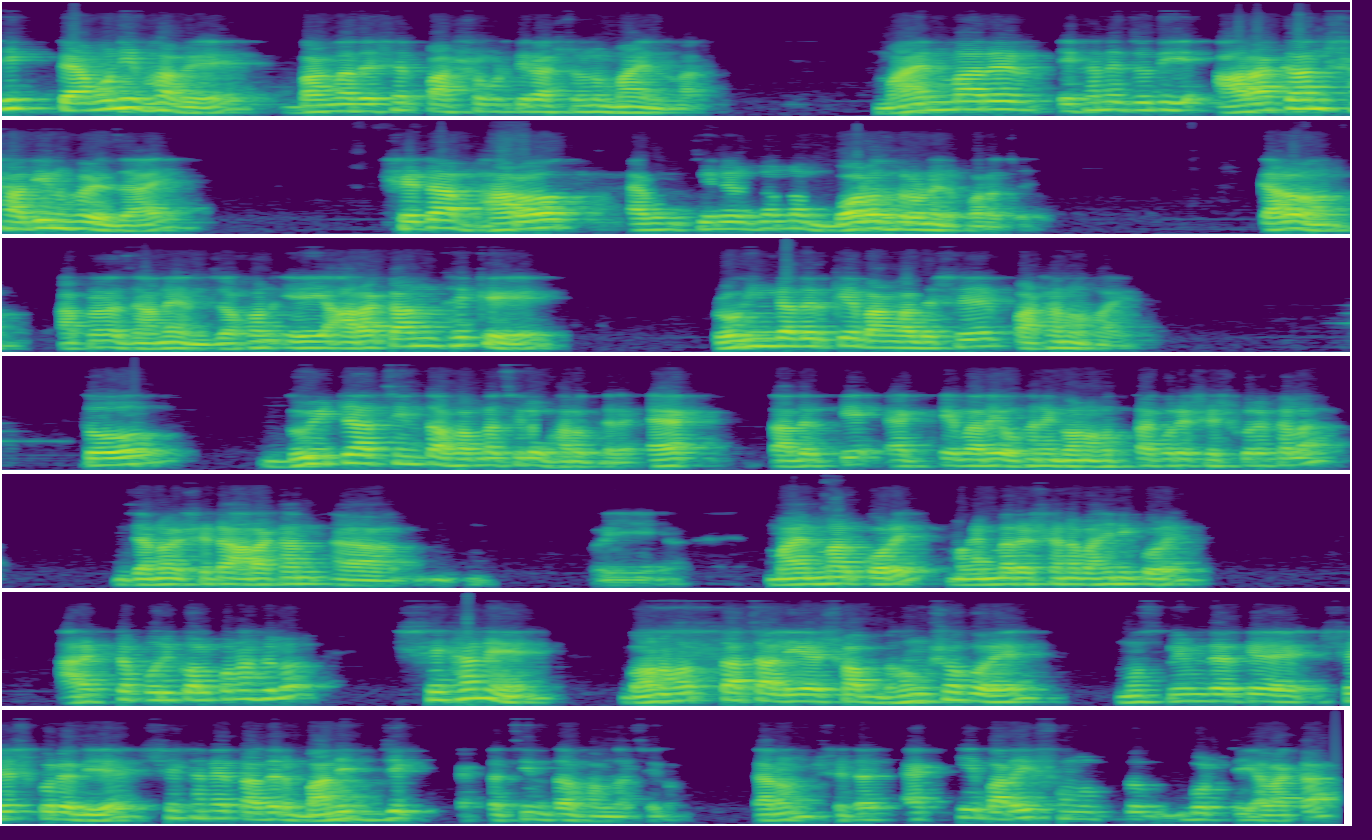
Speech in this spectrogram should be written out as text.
ঠিক তেমনই ভাবে বাংলাদেশের পার্শ্ববর্তী রাষ্ট্র হলো মায়ানমার। মায়ানমারের এখানে যদি আরাকান স্বাধীন হয়ে যায় সেটা ভারত এবং চীনের জন্য বড় ধরনের পরাজয়। কারণ আপনারা জানেন যখন এই আরাকান থেকে রোহিঙ্গাদেরকে বাংলাদেশে পাঠানো হয় তো দুইটা চিন্তা ভাবনা ছিল ভারতের। এক, তাদেরকে একেবারে ওখানে গণহত্যা করে শেষ করে ফেলা, যেন সেটা আরাকান ওই মায়ানমার করে, মায়ানমারের সেনাবাহিনী করে। আরেকটা পরিকল্পনা হলো, সেখানে গণহত্যা চালিয়ে সব ধ্বংস করে মুসলিমদেরকে শেষ করে দিয়ে সেখানে তাদের বাণিজ্যিক একটা চিন্তা ভাবনা ছিল। কারণ সেটা একেবারেই সমুদ্রবর্তী এলাকা,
